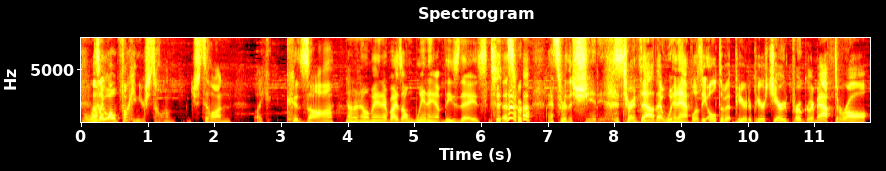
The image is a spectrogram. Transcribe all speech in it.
It's like, oh, fucking, you're still on, you're still on, like Kazaa. No, no, no, man. Everybody's on Winamp these days. That's where, that's where the shit is. turns out that Winamp was the ultimate peer to peer sharing program after all.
